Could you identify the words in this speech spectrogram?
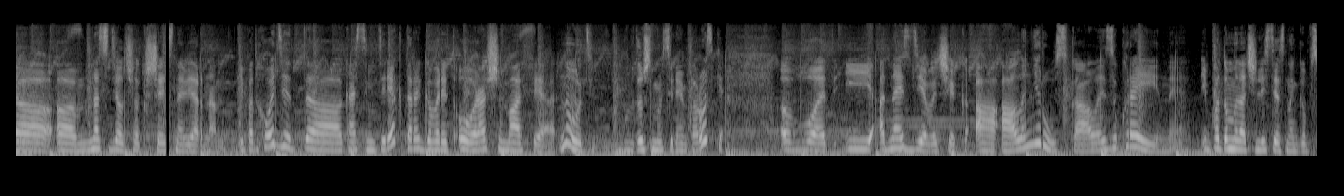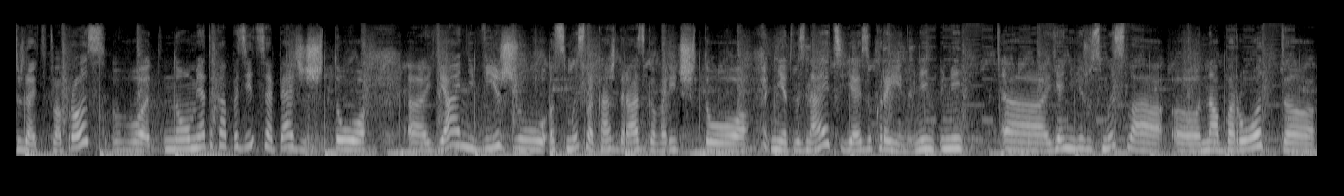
а, а, нас сидело человек 6, наверное, и подходит а, кастинг-директор и говорит, о, Russian Mafia, ну, типа, потому что мы все время по-русски, вот, и одна из девочек, а Алла не русская, Алла из Украины. И потом мы начали, естественно, обсуждать этот вопрос, вот. Но у меня такая позиция, опять же, что э, я не вижу смысла каждый раз говорить, что нет, вы знаете, я из Украины. Мне, мне, э, я не вижу смысла, э, наоборот, э,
